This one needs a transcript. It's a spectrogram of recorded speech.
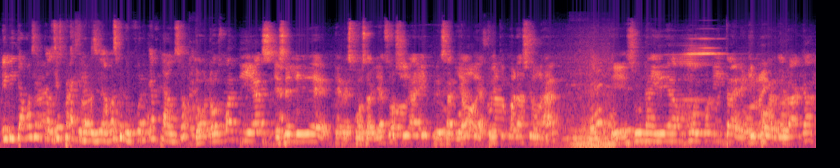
Lo invitamos entonces para que lo recibamos con un fuerte aplauso. Don Osman Díaz es el líder de responsabilidad social y empresarial de Atlético Nacional. Es una idea muy bonita del equipo verdolaga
